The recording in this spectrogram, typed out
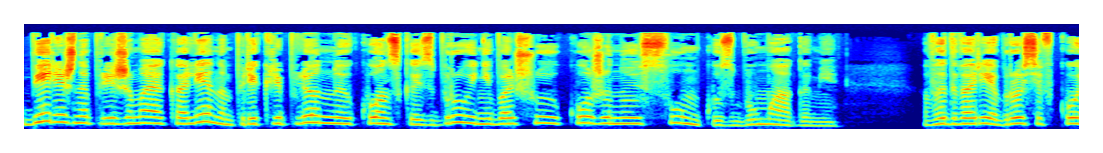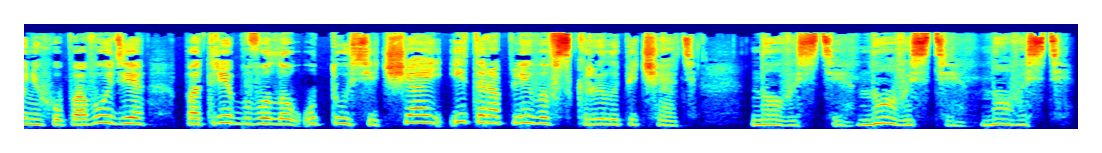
бережно прижимая коленом прикрепленную конской сбрую небольшую кожаную сумку с бумагами. Во дворе, бросив конюху поводья, потребовала у Туси чай и торопливо вскрыла печать. Новости, новости, новости.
